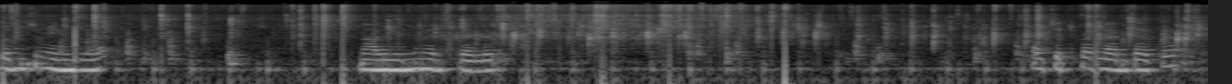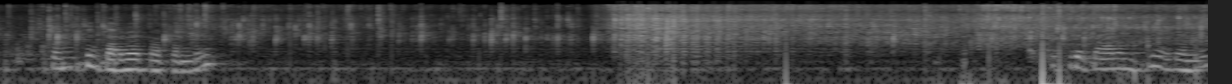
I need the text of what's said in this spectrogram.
కొంచెం ఇంగువ నాలుగు ఎండుమిరపకాయలు. అవి చుట్టుపక్కల అయిన తర్వాత కొంచెం కరివేపాకండి. ఇప్పుడు కావాల్సిన ఇవ్వండి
